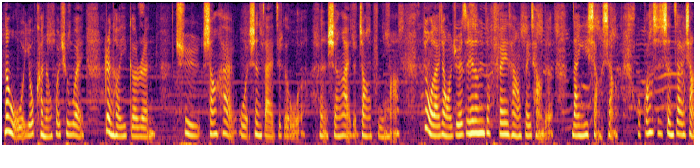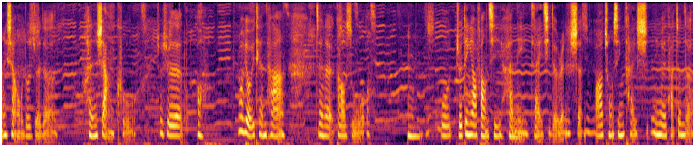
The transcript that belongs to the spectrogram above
那我有可能会去为任何一个人去伤害我现在这个我很深爱的丈夫吗？对我来讲，我觉得这些东西都非常非常的难以想象。我光是现在想一想，我都觉得很想哭，就觉得哦，如果有一天他真的告诉我。嗯，我决定要放弃和你在一起的人生，我要重新开始，因为他真的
